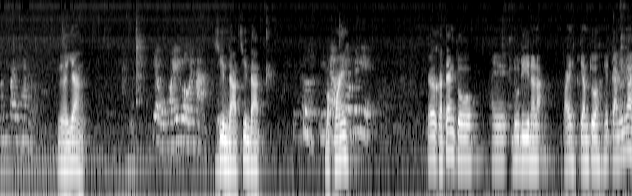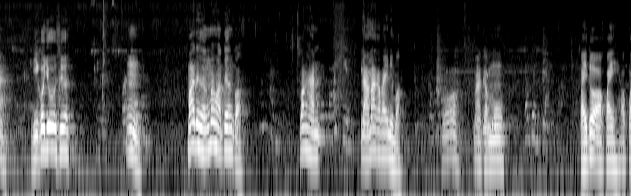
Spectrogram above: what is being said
มันไปแห้งเนื้อย่างเกี่ยวกับไม้รวมไว้ค่ะซีนดาดซีนดาด บอกไว้ เออกระแต่งตัวให้ดูดีนั่นละไปเตรียมตัวเหตุการณ์นี้งานดีก็อยู่ซื้ออืมมาเตืองมาหัวเตืองก่อนวังหันลามากับไปนี่บ่โอ้มากับมูไปตัวออกไปออกไป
